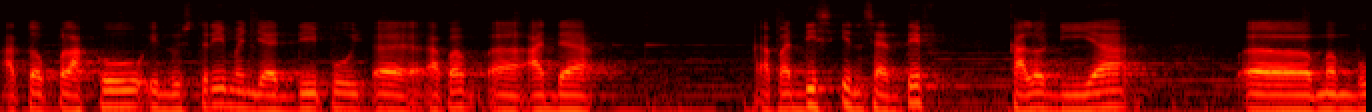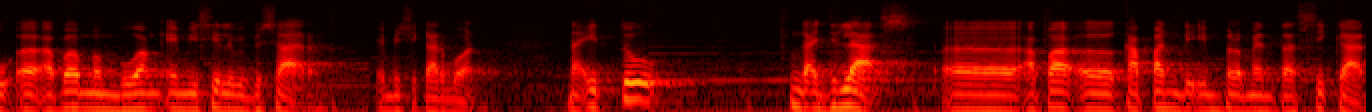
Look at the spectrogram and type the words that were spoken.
atau pelaku industri menjadi eh, apa eh, ada apa disinsentif kalau dia eh, membu- eh, apa membuang emisi lebih besar, emisi karbon. Nah, itu nggak jelas eh, apa eh, kapan diimplementasikan.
